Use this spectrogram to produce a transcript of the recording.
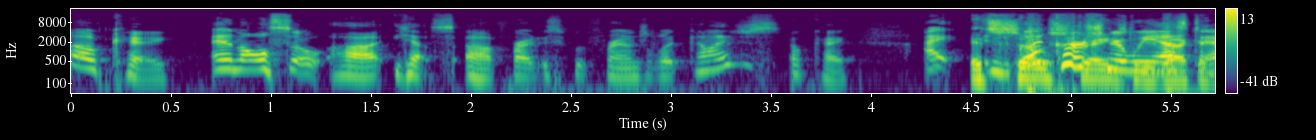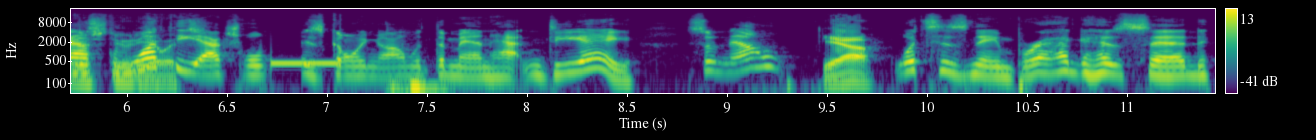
Okay, and also uh, yes, uh, Fridays with Frangela. Can I just okay? I It's Glenn so Kirschner. We asked to ask what the actual is going on with the Manhattan DA. So now, Yeah. what's his name? Bragg has said,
